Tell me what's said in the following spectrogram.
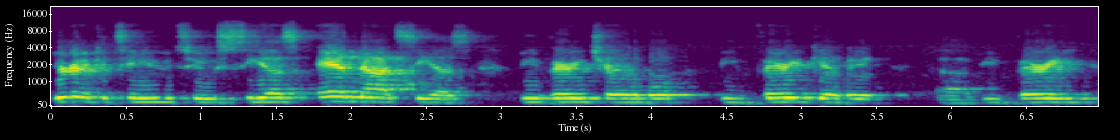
you're going to continue to see us and not see us be very charitable, be very giving, uh, be very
